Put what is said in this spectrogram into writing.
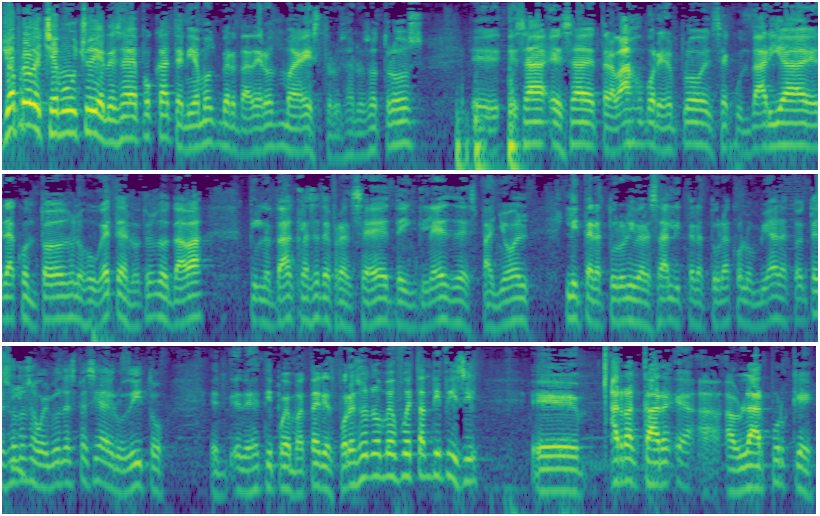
Yo aproveché mucho y en esa época teníamos verdaderos maestros. A nosotros, eh, esa, ese trabajo, por ejemplo, en secundaria era con todos los juguetes. A nosotros nos, daba, nos daban clases de francés, de inglés, de español, literatura universal, literatura colombiana. todo. Entonces uno se vuelve una especie de erudito en, en ese tipo de materias. Por eso no me fue tan difícil eh, arrancar eh, a, a hablar porque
